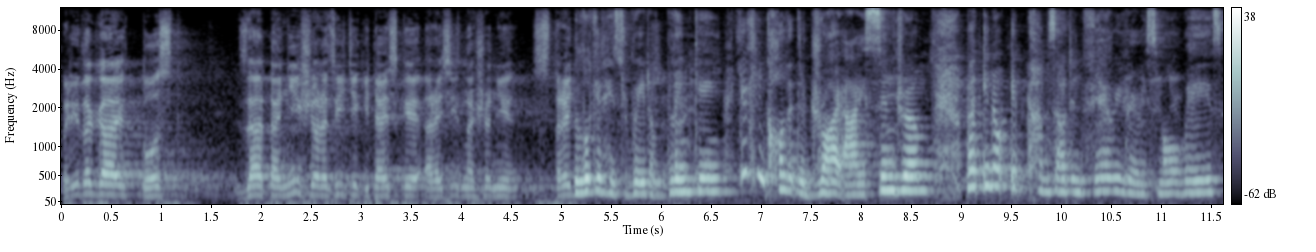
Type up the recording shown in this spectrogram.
предлагает тост за дальнейшее развитие китайско-российских стратегии. Look at his rate of blinking. You can call it the dry eye syndrome, but you know it comes out in very, very small ways.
